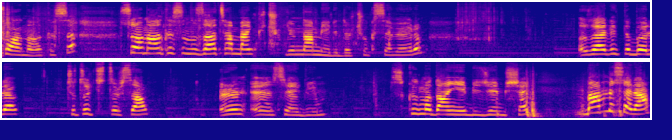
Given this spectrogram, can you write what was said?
soğan halkası. Soğan halkasını zaten ben küçüklüğümden beridir çok seviyorum. Özellikle böyle çıtır çıtırsam en en sevdiğim sıkılmadan yiyebileceğim bir şey. Ben mesela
